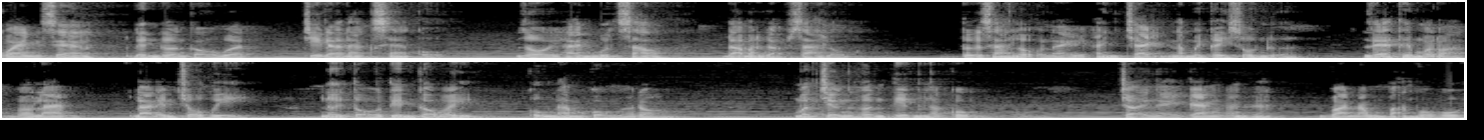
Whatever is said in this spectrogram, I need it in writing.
quảnh xe lên đường cầu vượt. Chỉ là đác xe cổ Rồi 20 phút sau Đã bắt gặp xa lộ. Từ xa lộ này anh chạy 50 cây số nữa, Rẽ thêm một đoạn vào làng, Đã đến chỗ Huy. Nơi tổ tiên cậu ấy Cũng nằm cùng ở đó. Mất chừng hơn tiếng là cùng. Trời ngày càng nắng gắt Và nóng vã mồ hôi.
